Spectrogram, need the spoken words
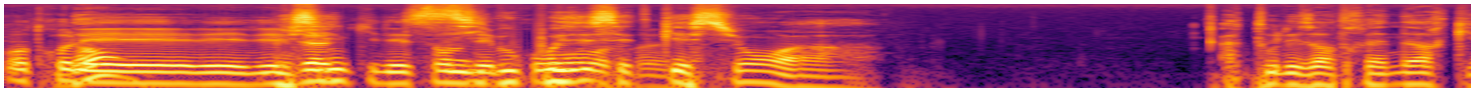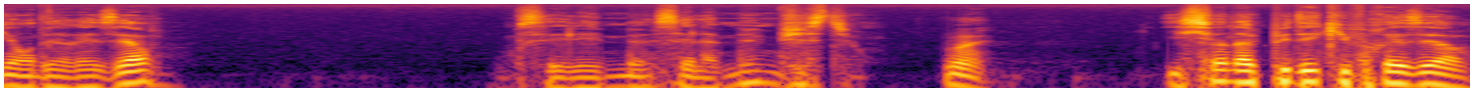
entre Non, les, les- les Mais jeunes si- qui descendent si des vous pros, posez cette question à, à tous les entraîneurs qui ont des réserves, c'est la même gestion. Ouais. Ici, on n'a plus d'équipe réserve.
